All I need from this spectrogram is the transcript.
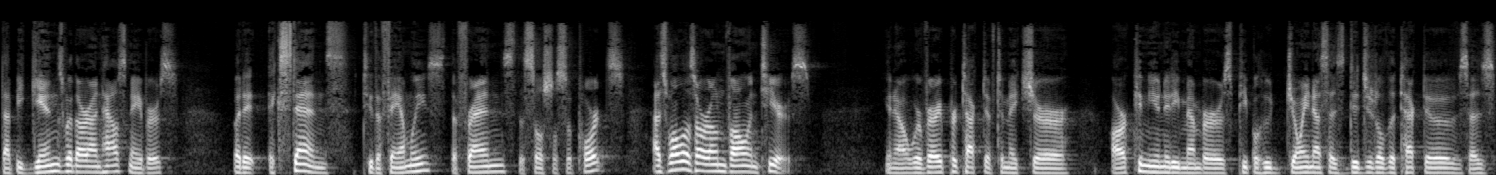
That begins with our unhoused neighbors, but it extends to the families, the friends, the social supports, as well as our own volunteers. You know, we're very protective to make sure our community members, people who join us as digital detectives, as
